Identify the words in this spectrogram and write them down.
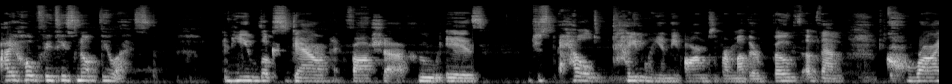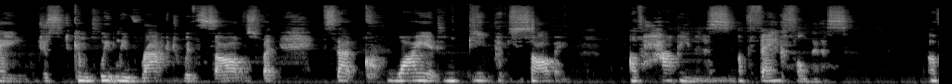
I hope it is not the last. And he looks down at Vasha, who is just held tightly in the arms of her mother, both of them crying, just completely racked with sobs. But it's that quiet, deep sobbing of happiness, of thankfulness, of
